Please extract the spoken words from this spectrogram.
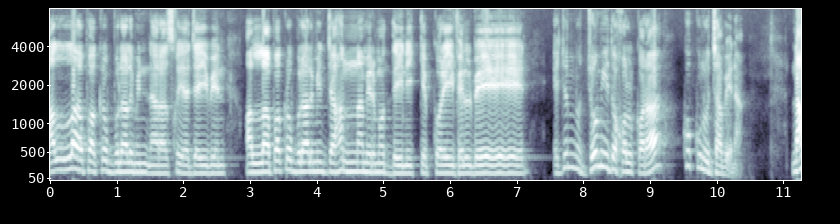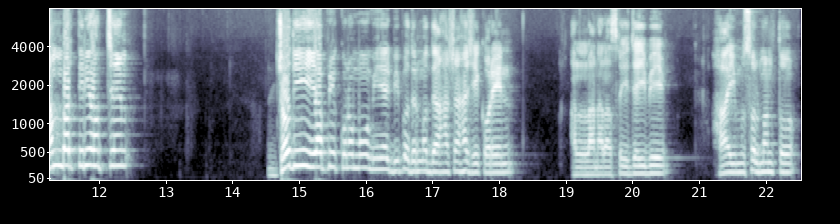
আল্লাহ পাকরব্বুল আলমিন নারাজ হইয়া যাইবেন। আল্লাহ পাকরব্বুল আলমিন জাহান্নামের মধ্যেই নিক্ষেপ করেই ফেলবেন। এজন্য জমি দখল করা কখনো যাবে না। নাম্বার থ্রি হচ্ছে, যদি আপনি কোনো মুমিনের বিপদের মধ্যে হাসাহাসি করেন, আল্লাহ নারাজ হয়ে যাইবে। হাই মুসলমান তো,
